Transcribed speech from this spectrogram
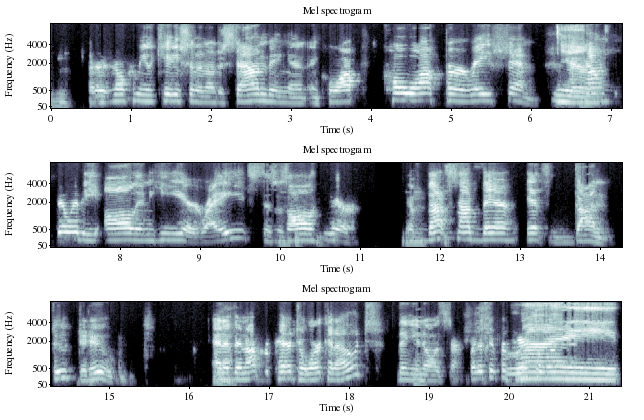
Mhm. and there's no communication and understanding and, and co-op cooperation, Yeah. accountability all in here, right? This is all here. If Mhm. that's not there, it's done. Do, do, do. And Yeah. if they're not prepared to work it out, then you know it's done. But if they're prepared to work, Right.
